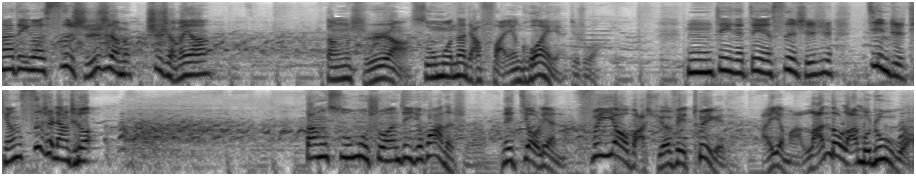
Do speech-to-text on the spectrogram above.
那这个四十是什么是什么呀？”当时啊，苏木那家反应快呀，就说：“嗯，这个这个四十是禁止停四十辆车。”当苏木说完这句话的时候，那教练呢，非要把学费退给他。哎呀妈，拦都拦不住啊！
